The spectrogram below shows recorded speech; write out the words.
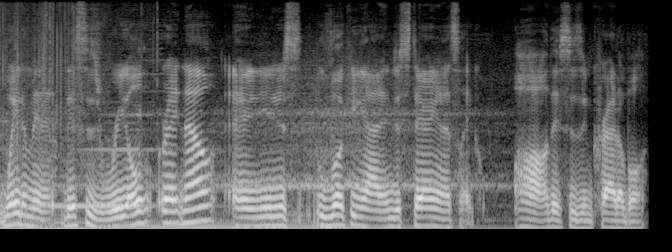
wait a minute, this is real right now? And you're just looking at it and just staring at it, it's like, oh, this is incredible.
